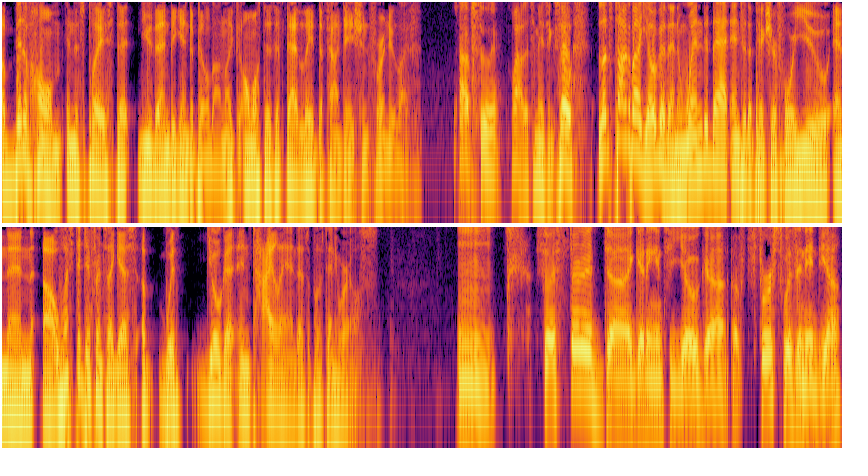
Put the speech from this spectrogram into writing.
a bit of home in this place that you then began to build on, like almost as if that laid the foundation for a new life. Absolutely. Wow, that's amazing. So let's talk about yoga then. When did that enter the picture for you? And then uh, what's the difference, I guess, uh, with yoga in Thailand as opposed to anywhere else? Mm. So I started uh, getting into yoga. Uh, first was in India,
